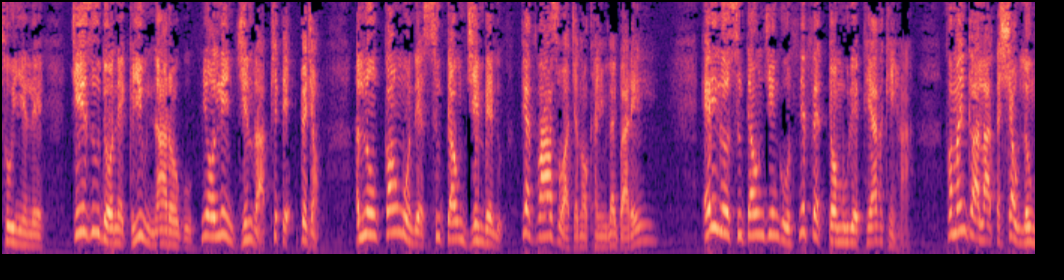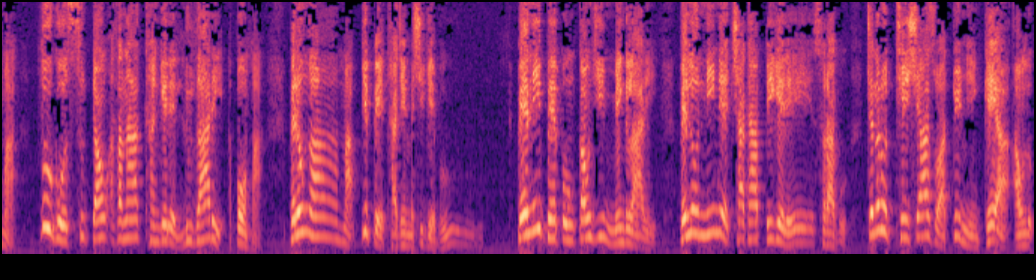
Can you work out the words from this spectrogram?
ဆိုရင်လေကျေးဇူးတော်နဲ့ဂရုနာတော်ကိုမျှော်လင့်ခြင်းသာဖြစ်တဲ့အတွက်ကြောင့်အလွန်ကောင်းမွန်တဲ့ဆုတောင်းခြင်းပဲလို့ပြတ်သားစွာကျွန်တော်ခံယူလိုက်ပါတယ်အဲ့ဒီလိုဆုတောင်းခြင်းကိုနှစ်သက်တော်မူတဲ့ဘုရားသခင်ဟာသမိုင်းကာလတလျှောက်လုံးမှာသူ့ကိုဆုတောင်းအသနာခံခဲ့တဲ့လူသားတွေအပေါ်မှာ ဘယ်တော့မှပြစ်ပယ်ထားခြင်းမရှိခဲ့ဘူးဘယ်နည်းဘယ်ပုံကောင်းကြီးမင်္ဂလာတွေဘယ်လိုနည်းနဲ့ခြားထားပေးခဲ့တယ်ဆိုတာကိုကျွန်တော်တို့ထင်ရှားစွာတွေ့မြင်ခဲ့ရအောင်လို့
